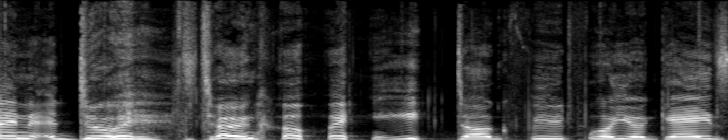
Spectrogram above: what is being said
Do it. Don't go and eat dog food for your gains.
